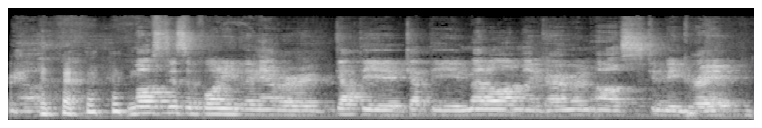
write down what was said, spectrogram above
Uh, most disappointing thing ever. Got the got the medal on my Garmin. Oh, this is gonna be great.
